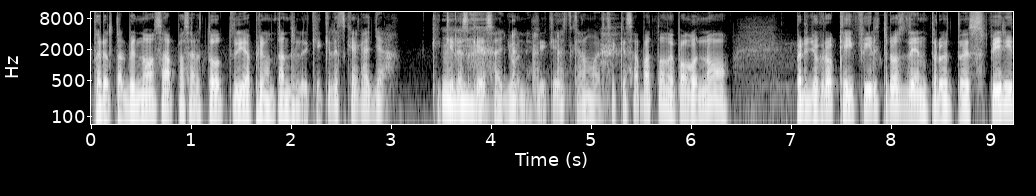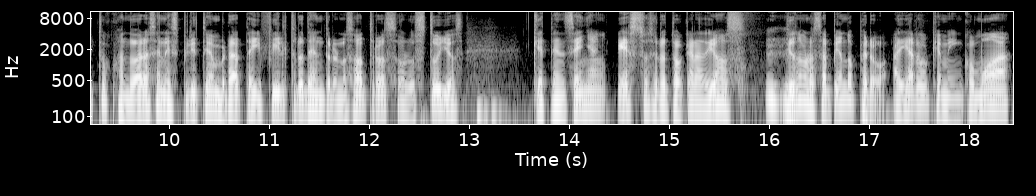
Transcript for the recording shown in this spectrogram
pero tal vez no vas a pasar todo tu día preguntándole, ¿qué quieres que haga ya? ¿Qué quieres que desayune? ¿Qué quieres que almuerce? ¿Qué zapatos me pongo? No. Pero yo creo que hay filtros dentro de tu espíritu. Cuando hablas en espíritu, en verdad, hay filtros dentro de nosotros o los tuyos que te enseñan esto se lo toca a Dios. Dios no me lo está viendo, pero hay algo que me incomoda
